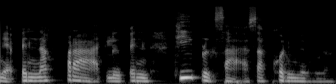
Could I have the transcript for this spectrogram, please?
เนี่ยเป็นนักปราชญ์หรือเป็นที่ปรึกษาสักคนหนึ่งเนาะ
